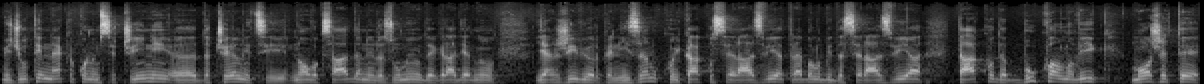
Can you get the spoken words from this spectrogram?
Međutim, nekako nam se čini e, da čelnici Novog Sada ne razumeju da je grad jedno, jedan živi organizam koji kako se razvija, trebalo bi da se razvija tako da bukvalno vi možete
